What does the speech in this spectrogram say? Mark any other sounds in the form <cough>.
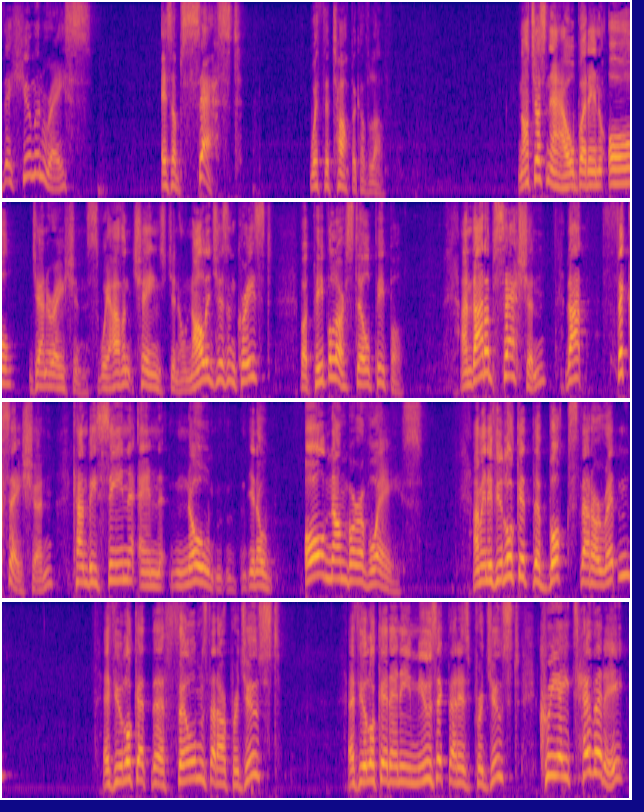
The human race is obsessed with the topic of love. Not just now, but in all generations. We haven't changed, you know. Knowledge has increased, but people are still people. And that obsession, that fixation, can be seen in no, you know, all number of ways. I mean, if you look at the books that are written, if you look at the films that are produced, if you look at any music that is produced, creativity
